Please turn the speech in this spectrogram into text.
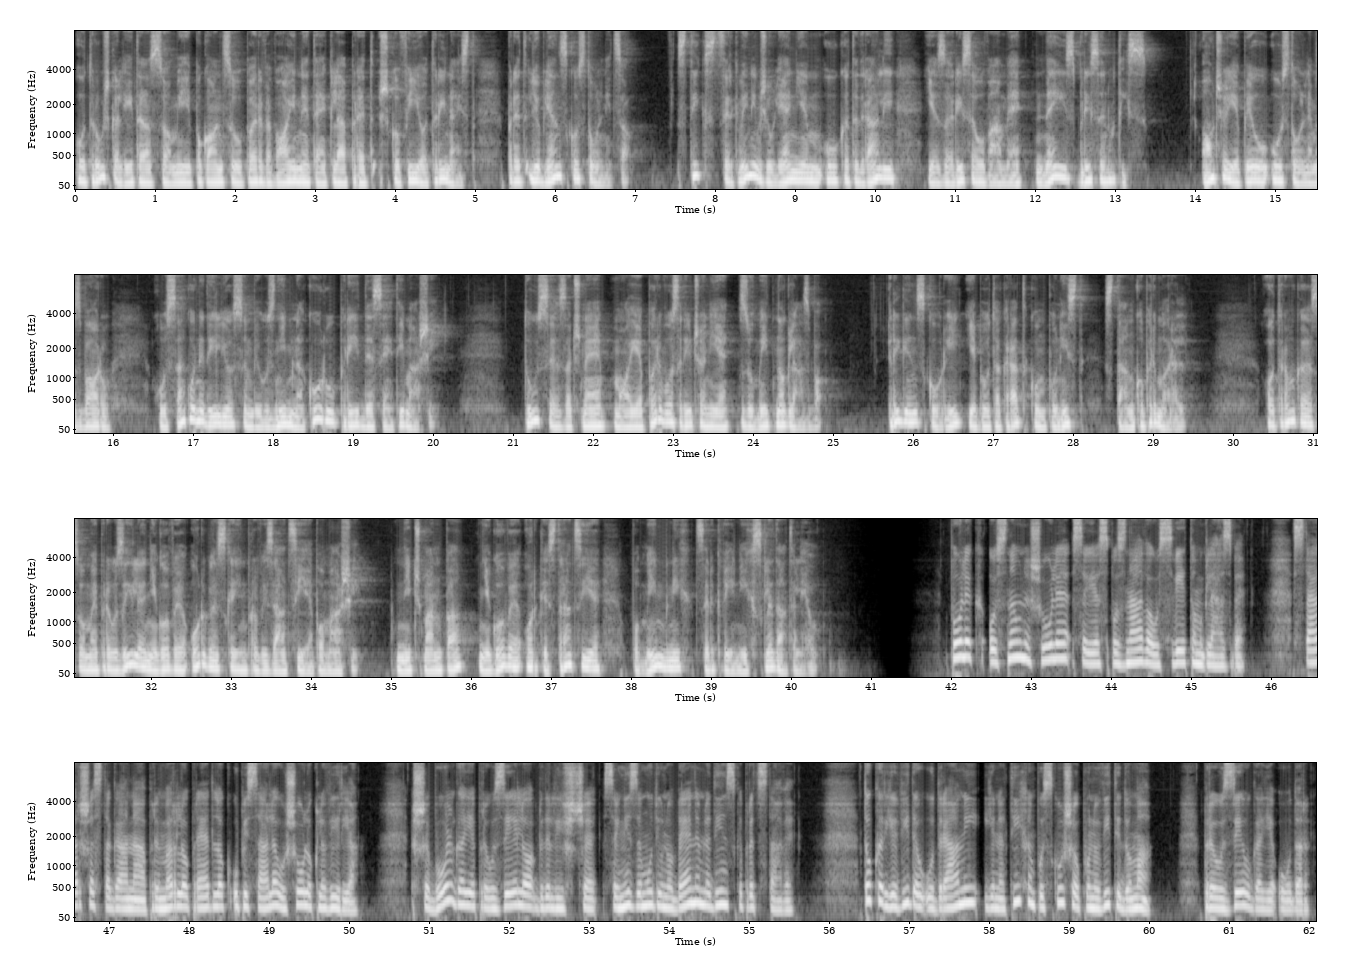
Otroška leta so mi po koncu prve vojne tekla pred Škofijo 13, pred Ljubljansko stolnico. Stik s cerkvenim življenjem v katedrali je zarisal vame neizbrisen vtis. Oče je pel v stolnem zboru, Vsako nedeljo sem bil z njim na koru pri deseti maši. Tu se začne moje prvo srečanje z umetno glasbo. Regen Skori je bil takrat komponist Stanko Premrl. Otroka so me prevzele njegove orgelske improvizacije po maši, nič manj pa njegove orkestracije pomembnih cerkvenih skladateljev. Poleg osnovne šole se je spoznaval s svetom glasbe. Starša sta ga na premrlo predlog upisala v šolo klavirja. Še bolj ga je prevzelo gledališče, saj ni zamudil nobene mladinske predstave. To, kar je videl v drami, je na tihem poskušal ponoviti doma. Prevzel ga je odr.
